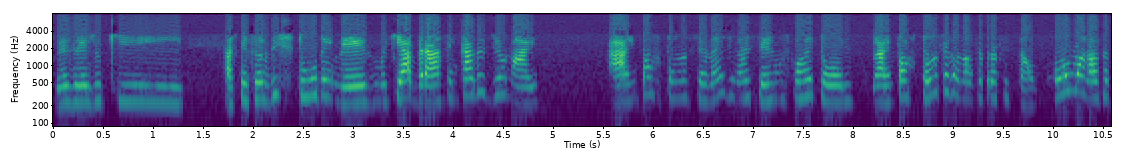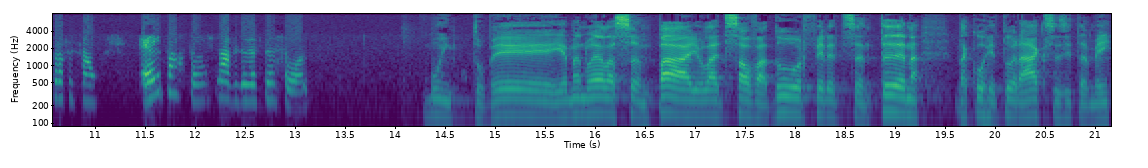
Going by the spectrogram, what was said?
desejo que as pessoas estudem mesmo, que abracem cada dia mais a importância né, de nós sermos corretores, a importância da nossa profissão, como a nossa profissão é importante na vida das pessoas. Muito bem. Emanuela Sampaio, lá de Salvador, Feira de Santana, da corretora Axis e também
